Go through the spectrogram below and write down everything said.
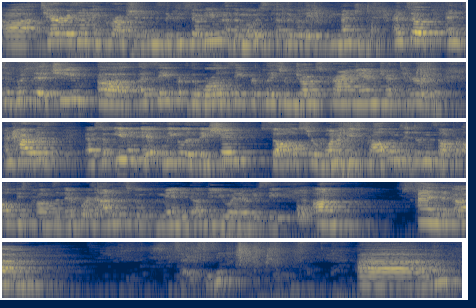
uh, terrorism and corruption, and is the custodian of the most of the related conventions. And so, and supposed to achieve uh, a safer, the world a safer place from drugs, crime, and ter- terrorism. And how does uh, so even if legalization solves for one of these problems, it doesn't solve for all of these problems, and therefore is out of the scope of the mandate of the UNODC. Um, and um, sorry, excuse me. Um,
